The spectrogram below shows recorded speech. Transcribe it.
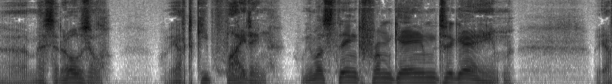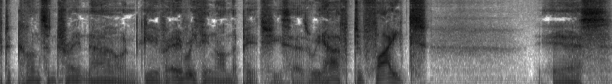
Uh, Mesut Ozil. We have to keep fighting. We must think from game to game. We have to concentrate now and give everything on the pitch, he says. We have to fight. Yes,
